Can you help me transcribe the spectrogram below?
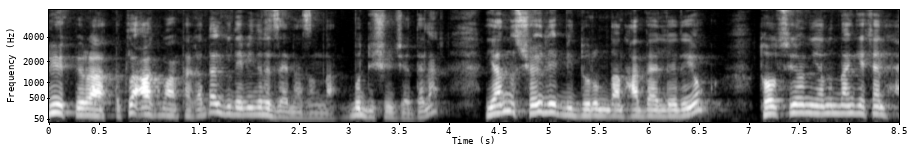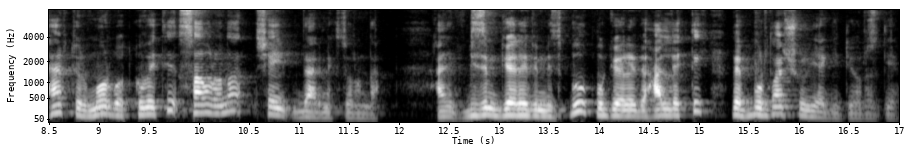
büyük bir rahatlıkla Agmant'a kadar gidebiliriz en azından. Bu düşüncedeler. Yalnız şöyle bir durumdan haberleri yok. Tol Siryon'un yanından geçen her tür Morgoth kuvveti Sauron'a şey vermek zorunda. Hani bizim görevimiz bu, bu görevi hallettik ve buradan şuraya gidiyoruz diye.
